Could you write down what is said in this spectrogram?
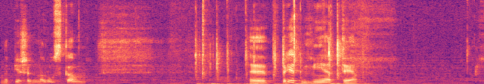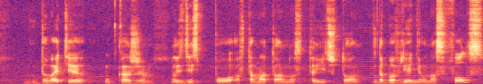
напишем на русском, э, предметы. Давайте укажем, ну здесь по автомату оно стоит, что добавление у нас false.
